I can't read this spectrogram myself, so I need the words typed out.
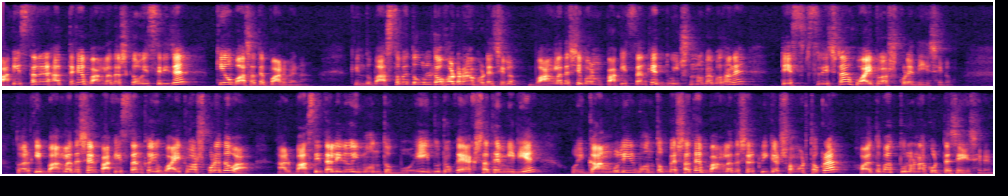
পাকিস্তানের হাত থেকে বাংলাদেশকে ওই সিরিজে কেউ বাঁচাতে পারবে না। কিন্তু বাস্তবে তো উল্টো ঘটনা ঘটেছিল। বাংলাদেশি বরং পাকিস্তানকে দুই শূন্য ব্যবধানে টেস্ট সিরিজটা হোয়াইট ওয়াশ করে দিয়েছিল। তো আর কি বাংলাদেশের পাকিস্তানকে ওই হোয়াইট ওয়াশ করে দেওয়া আর বাসিত ওই মন্তব্য, এই দুটোকে একসাথে মিলিয়ে ওই গাঙ্গুলির মন্তব্যের সাথে বাংলাদেশের ক্রিকেট সমর্থকরা হয়তোবা তুলনা করতে চেয়েছিলেন।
